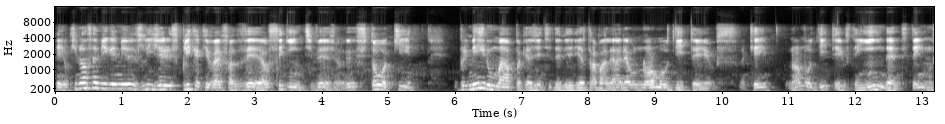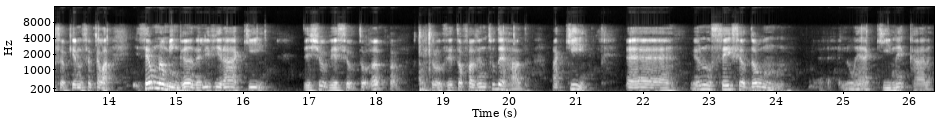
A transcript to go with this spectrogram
Bem, o que nossa amiga Emil Sliger explica que vai fazer é o seguinte: vejam, eu estou aqui. O primeiro mapa que a gente deveria trabalhar é o Normal Details, ok? Normal Details tem indent, tem não sei o que, não sei o que lá. Se eu não me engano, ele virá aqui. Deixa eu ver se eu estou. Opa, Ctrl Z, estou fazendo tudo errado. Aqui, é, eu não sei se eu dou um não é aqui, né, cara?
